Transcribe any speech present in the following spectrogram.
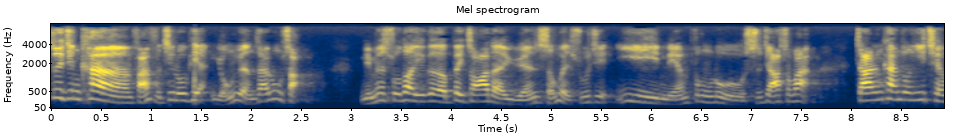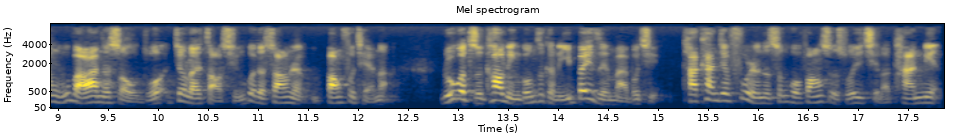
最近看反腐纪录片《永远在路上》，里面说到一个被抓的原省委书记，一年俸禄十几二十万，家人看中一千五百万的手镯，就来找行贿的商人帮付钱了。如果只靠领工资，可能一辈子也买不起。他看见富人的生活方式，所以起了贪念。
